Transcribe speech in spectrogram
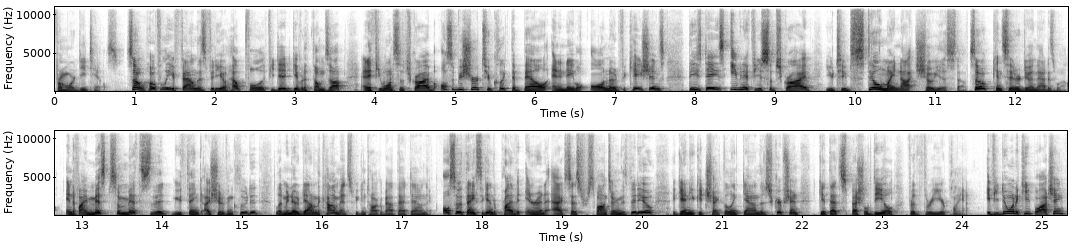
for more details. So hopefully you found this video helpful. If you did, give it a thumbs up. And if you want to subscribe, also be sure to click the bell and enable all notifications. These days, even if you subscribe, YouTube still might not show you this stuff. So consider doing that as well. And if I missed some myths that you think I should have included, let me know down in the comments. We can talk about that down there. Also, thanks again to Private Internet Access for sponsoring this video. Again, you can check the link down in the description, get that special deal for the three-year plan. If you do want to keep watching,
